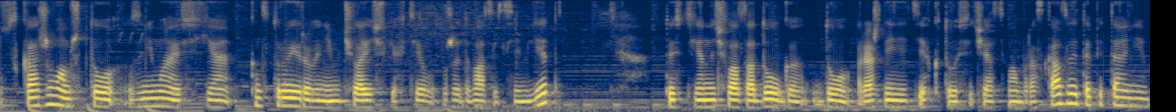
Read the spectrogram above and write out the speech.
скажу вам, что занимаюсь я конструированием человеческих тел уже 27 лет. То есть я начала задолго до рождения тех, кто сейчас вам рассказывает о питании.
